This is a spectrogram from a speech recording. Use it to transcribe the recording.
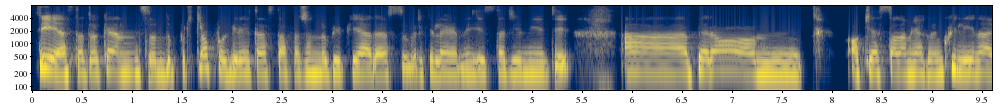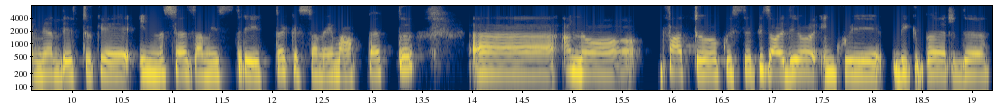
Sì, è stato cancelled. Purtroppo Greta sta facendo pipì adesso perché lei è negli Stati Uniti. Uh, però mh, ho chiesto alla mia coinquilina e mi ha detto che in Sesame Street, che sono i Muppet, uh, hanno fatto questo episodio in cui Big Bird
